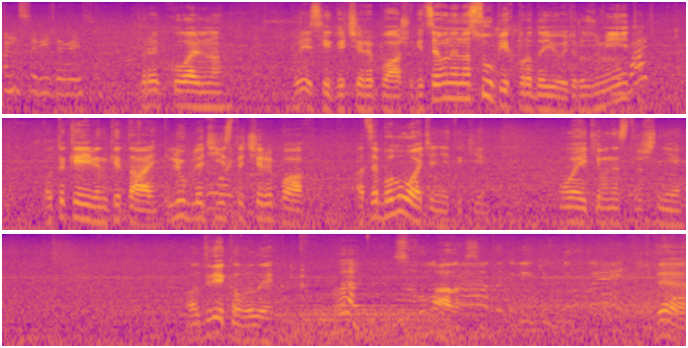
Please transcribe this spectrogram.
Панцирі дивись. Прикольно. Дивись, скільки черепашок. І це вони на суп їх продають, розумієте? Отакий він Китай. Люблять їсти черепах. А це болотяні такі. Ой, які вони страшні. А двіка велика. Сховалася. Де?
